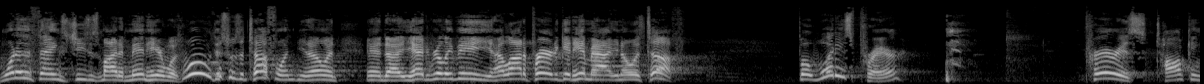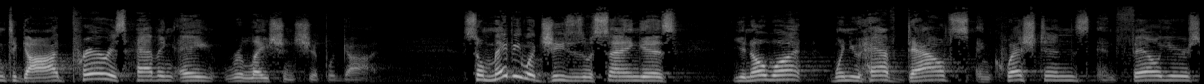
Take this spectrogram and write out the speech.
one of the things Jesus might have meant here was, whoo, this was a tough one, you know, and, and uh, you had to really be a lot of prayer to get him out, you know, it's tough. But what is prayer? Prayer is talking to God, prayer is having a relationship with God. So maybe what Jesus was saying is, you know what? When you have doubts and questions and failures,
